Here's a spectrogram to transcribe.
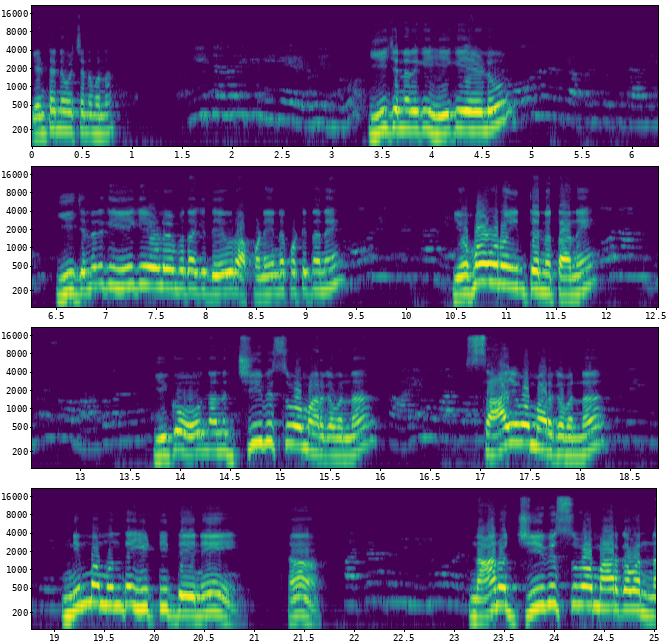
ಎಂಟನೇ ವಚನವನ್ನ ಈ ಜನರಿಗೆ ಹೀಗೆ ಹೇಳು ಎಂದು ಈ ಜನರಿಗೆ ಹೀಗೆ ಹೇಳು. ಈ ಜನರಿಗೆ ಹೀಗೆ ಹೇಳು ಎಂಬುದಾಗಿ ದೇವರು ಅಪ್ಪಣೆಯನ್ನು ಕೊಟ್ಟಿದ್ದಾನೆ. ಯೆಹೋವನು ಇಂತೆನ್ನುತ್ತಾನೆ. ಇಗೋ ನಾನು ಜೀವಿಸುವ ಮಾರ್ಗವನ್ನು. ಈಗೋ ನಾನು ಜೀವಿಸುವ ಮಾರ್ಗವನ್ನ. ಸಾಯುವ ಮಾರ್ಗವನ್ನು ನಿಮ್ಮ ಮುಂದೆ ಇಟ್ಟಿದ್ದೇನೆ. ಹಾ. ನಾನು ಜೀವಿಸುವ ಮಾರ್ಗವನ್ನ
